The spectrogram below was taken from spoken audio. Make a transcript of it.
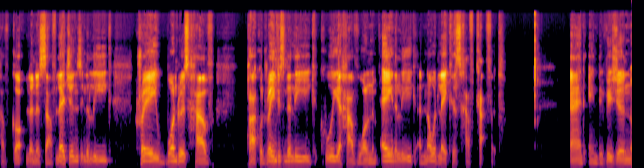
have got London South Legends in the league. Cray Wanderers have Parkwood Rangers in the league. Kuya have Wallenham A in the league, and Norwood Lakers have Catford. And in Division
